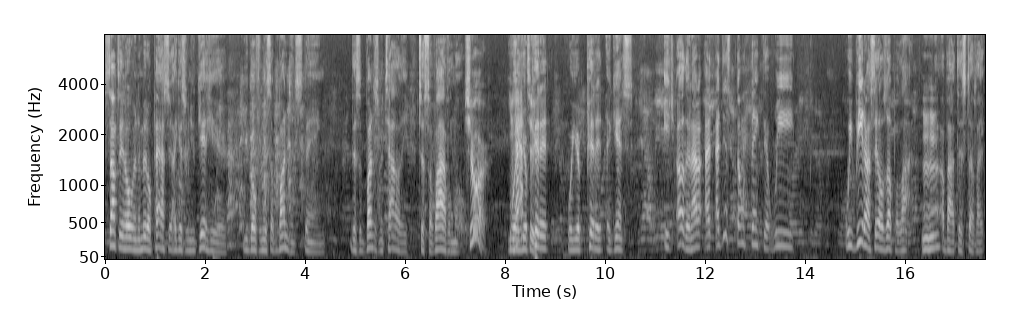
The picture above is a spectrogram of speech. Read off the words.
something over in the middle passage, I guess when you get here, you go from this abundance thing, this abundance mentality, to survival mode. Sure, you where have you're to. pitted, where you're pitted against each other, and I, I, I just don't think that we we beat ourselves up a lot Mm-hmm. about this stuff, like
